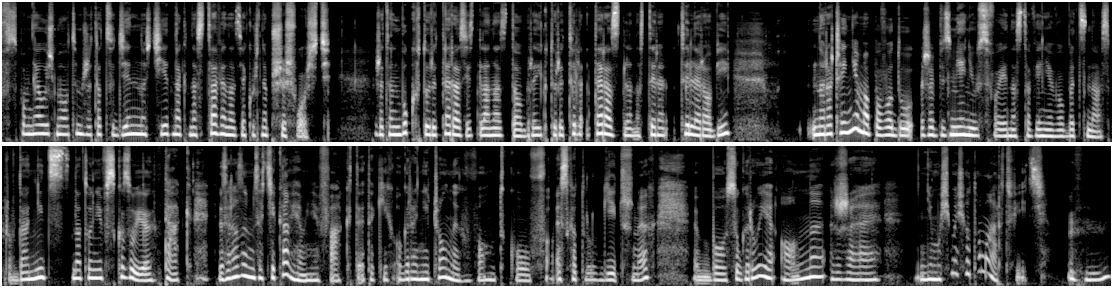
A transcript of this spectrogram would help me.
wspomniałyśmy o tym, że ta codzienność jednak nastawia nas jakoś na przyszłość że ten Bóg, który teraz jest dla nas dobry i który tyle, teraz dla nas tyle, tyle robi, no raczej nie ma powodu, żeby zmienił swoje nastawienie wobec nas, prawda? Nic na to nie wskazuje. Tak. Zarazem zaciekawia mnie fakt takich ograniczonych wątków eschatologicznych, bo sugeruje on, że nie musimy się o to martwić. Mhm.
